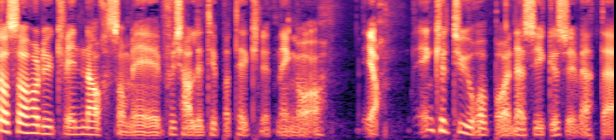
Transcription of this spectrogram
og så har du kvinner som i forskjellige typer tilknytning. Og ja, en kultur oppå en sykehus vi vet det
